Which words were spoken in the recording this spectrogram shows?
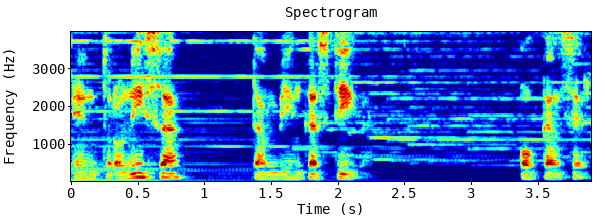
entroniza, también castiga o cancela.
